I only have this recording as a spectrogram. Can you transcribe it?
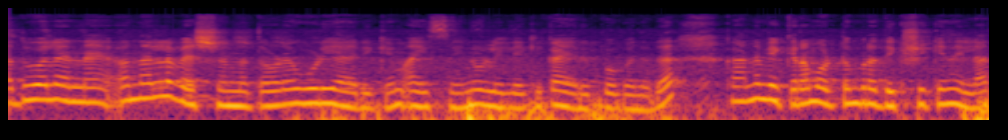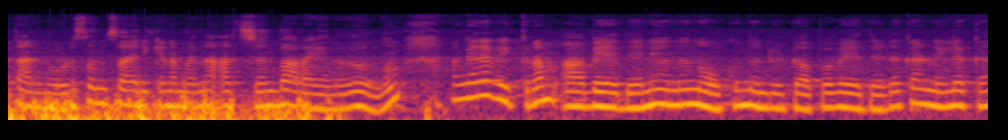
അതുപോലെ തന്നെ നല്ല വിഷമത്തോടെ കൂടിയായിരിക്കും ഐസിനുള്ളിലേക്ക് കയറിപ്പോകുന്നത്. കയറി പോകുന്നത് കാരണം വിക്രം ഒട്ടും പ്രതീക്ഷിക്കുന്നില്ല തന്നോട് സംസാരിക്കണമെന്ന് അച്ഛൻ പറയുന്നതൊന്നും. അങ്ങനെ വിക്രം ആ വേദനെ ഒന്ന് നോക്കുന്നുണ്ട് കേട്ടോ. അപ്പോൾ വേദയുടെ കണ്ണിലൊക്കെ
